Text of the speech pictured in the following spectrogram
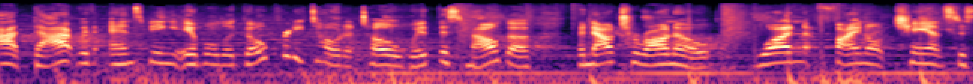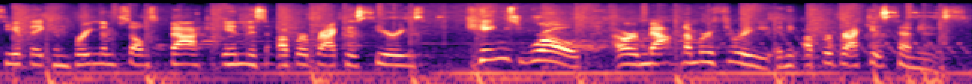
at that, with ENCE being able to go pretty toe-to-toe with this Mauga. But now Toronto, one final chance to see if they can bring themselves back in this upper bracket series. Kings Row, our map number three in the upper bracket semis.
